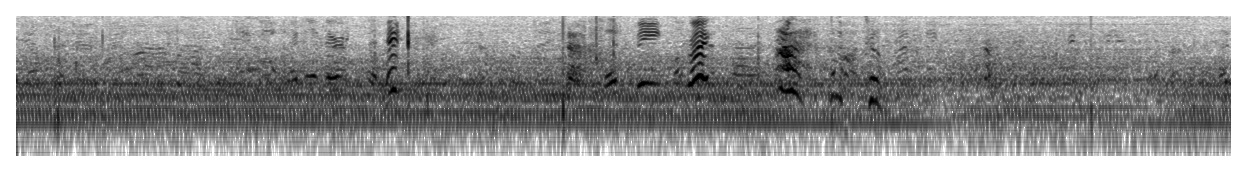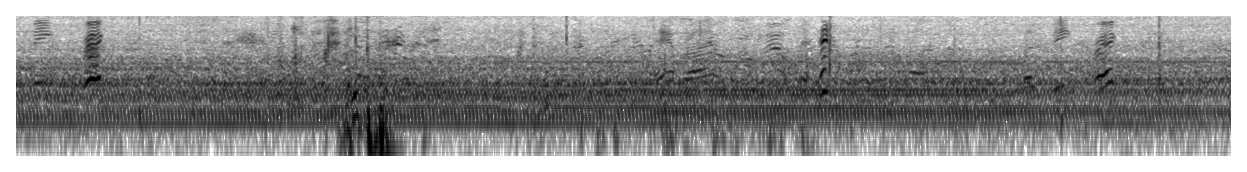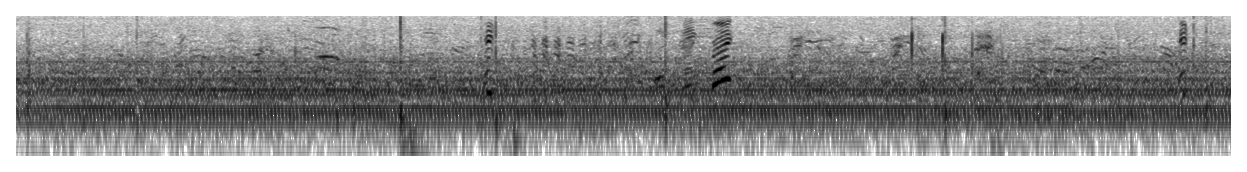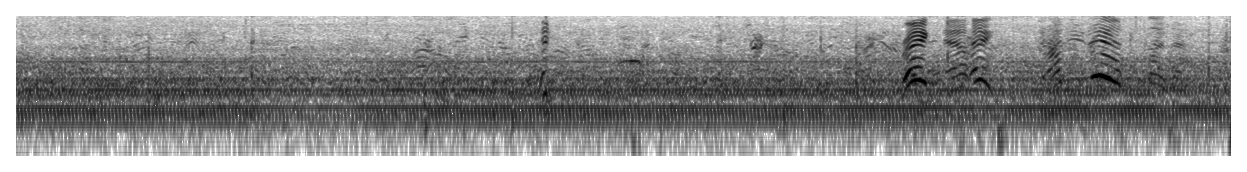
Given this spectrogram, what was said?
Hit. Your feet. Break. Come on, two. Touch your feet. Break. Damn, Brian. Set. Hit. Touch your feet. Break. Hit. Touch your feet. Break. Hit. Hit. Break. Now, hey, when I do this,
